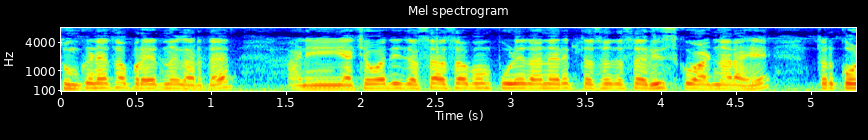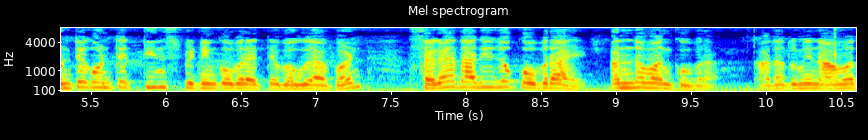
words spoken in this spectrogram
थुंकण्याचा प्रयत्न करतात. आणि याच्यामध्ये जसं असं आपण पुढे जाणार आहेत तसं तसं रिस्क वाढणार आहे. तर कोणते कोणते तीन स्पिटिंग कोबरा आहेत ते बघूया आपण. सगळ्यात आधी जो कोबरा आहे अंदमान कोबरा. आता तुम्ही नावात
